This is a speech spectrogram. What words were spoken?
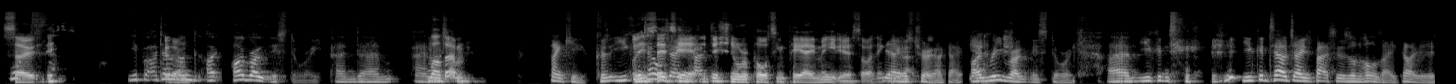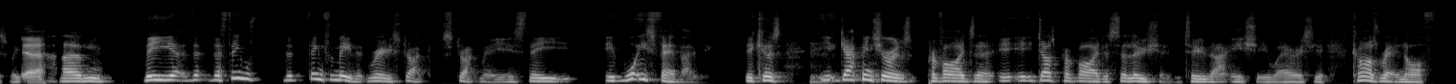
So, this, Yeah, but I don't. on. Und- I, I wrote this story, and um, and well done. Thank you, because you can Well, it tell. says James here Pat- additional reporting PA media, so I think yeah, it's true. Okay, I rewrote this story. Um, you can you can tell James Baxter was on holiday, can't you, this week? Yeah, Um, the, uh, the the thing the thing for me that really struck struck me is the it, what is fair value because mm-hmm. gap insurance provides a it, it, does provide a solution to that issue where if your car's written off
